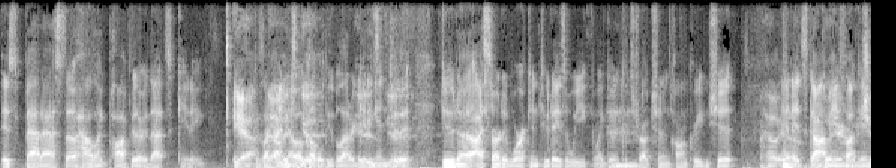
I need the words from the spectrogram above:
it's badass though how like popular that's getting. Yeah, Because like no, I know a couple people that are getting into good. it. Dude, uh, I started working two days a week, like doing Mhm. construction and concrete and shit. Hell and it's got me hair on your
